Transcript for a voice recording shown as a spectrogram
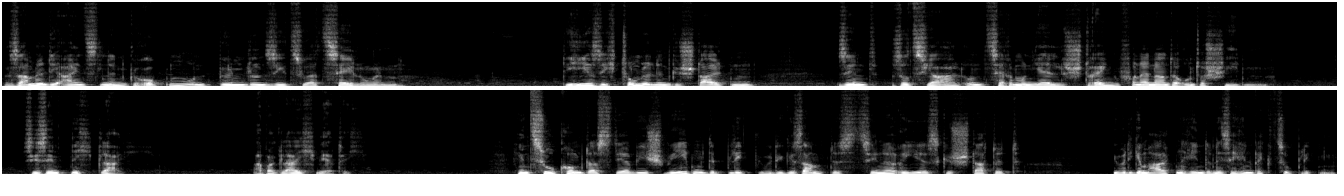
sammeln die einzelnen Gruppen und bündeln sie zu Erzählungen. Die hier sich tummelnden Gestalten sind sozial und zeremoniell streng voneinander unterschieden. Sie sind nicht gleich, aber gleichwertig. Hinzu kommt, dass der wie schwebende Blick über die gesamte Szenerie es gestattet, über die gemalten Hindernisse hinwegzublicken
